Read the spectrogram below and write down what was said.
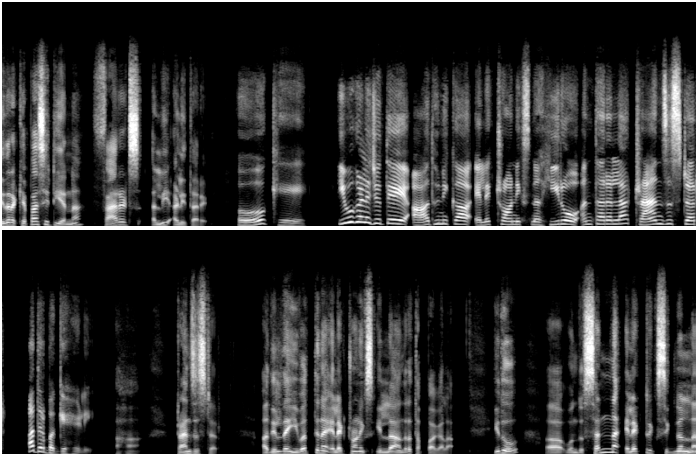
ಇದರ ಕೆಪಾಸಿಟಿಯನ್ನ ಫ್ಯಾರೆಟ್ಸ್ ಅಲ್ಲಿ ಅಳಿತಾರೆ. ಓಕೆ. ಇವುಗಳ ಜೊತೆ ಆಧುನಿಕ ಎಲೆಕ್ಟ್ರಾನಿಕ್ಸ್ನ ಹೀರೋ ಅಂತಾರಲ್ಲ ಟ್ರಾನ್ಸಿಸ್ಟರ್? ಅದರ ಬಗ್ಗೆ ಹೇಳಿ. ಆಹಾ ಟ್ರಾನ್ಸಿಸ್ಟರ್. ಅದಿಲ್ಲದೆ ಇವತ್ತಿನ ಎಲೆಕ್ಟ್ರಾನಿಕ್ಸ್ ಇಲ್ಲ ಅಂದ್ರೆ ತಪ್ಪಾಗಲ್ಲ. ಇದು ಒಂದು ಸಣ್ಣ ಎಲೆಕ್ಟ್ರಿಕ್ ಸಿಗ್ನಲ್ನ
